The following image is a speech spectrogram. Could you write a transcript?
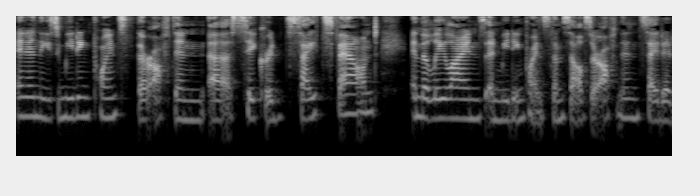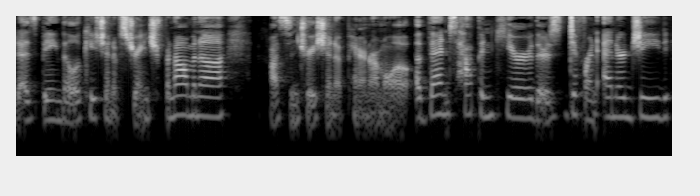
And in these meeting points, they're often uh, sacred sites found. And the ley lines and meeting points themselves are often cited as being the location of strange phenomena, concentration of paranormal events happen here. There's different energy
